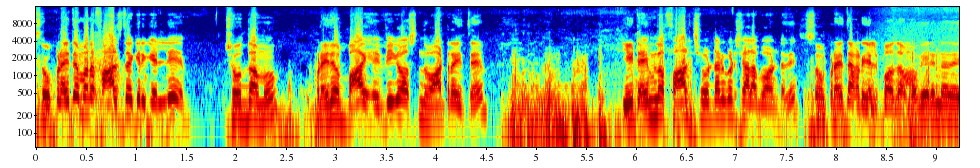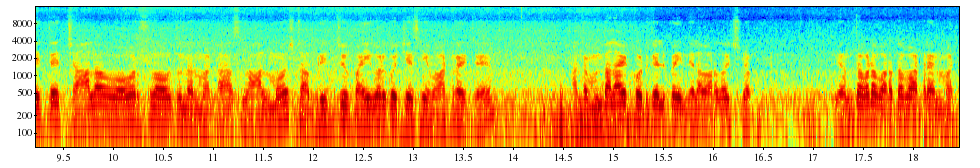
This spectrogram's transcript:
సో ఇప్పుడైతే మన ఫాల్స్ దగ్గరికి వెళ్ళి చూద్దాము. ఇప్పుడైతే బాగా హెవీగా వస్తుంది వాటర్ అయితే. ఈ టైంలో ఫాల్స్ చూడడానికి కూడా చాలా బాగుంటుంది. సో ఇప్పుడైతే అక్కడికి వెళ్ళిపోదాము. వేరే నది అయితే చాలా ఓవర్ఫ్లో అవుతుంది అనమాట అసలు ఆల్మోస్ట్ ఆ బ్రిడ్జ్ పై వరకు వచ్చేసింది వాటర్ అయితే. అంతకుముందు అలాగే కొట్టుకెళ్ళిపోయింది ఇలా వరద వచ్చినప్పుడు. ఇదంతా కూడా వరద వాటర్ అనమాట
